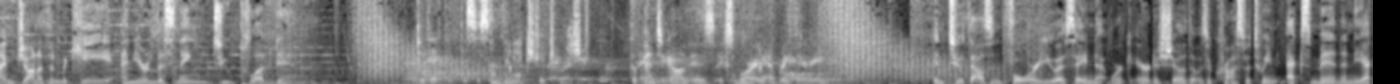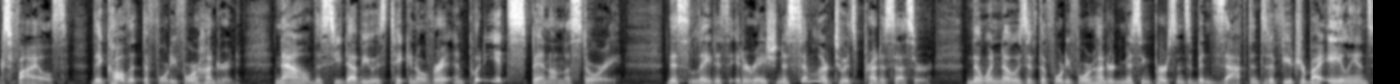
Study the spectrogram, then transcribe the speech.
I'm Jonathan McKee, and you're listening to Plugged In. Do they think this is something extraterrestrial? The Pentagon is exploring every theory. In 2004, USA Network aired a show that was a cross between X Men and the X Files. They called it the 4400. Now, the CW has taken over it and put its spin on the story. This latest iteration is similar to its predecessor. No one knows if the 4400 missing persons have been zapped into the future by aliens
